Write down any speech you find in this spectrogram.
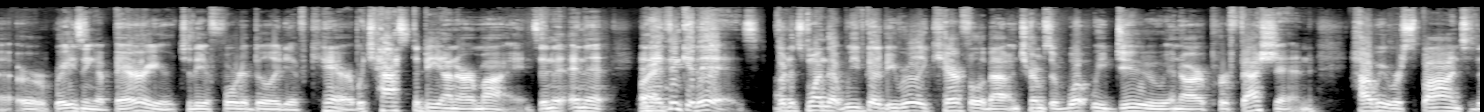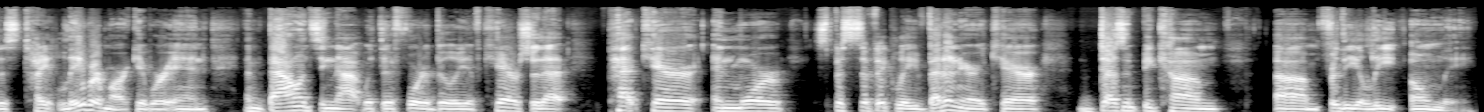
a, or raising a barrier to the affordability of care, which has to be on our minds, and and it and I think it is. But it's one that we've got to be really careful about in terms of what we do in our profession, how we respond to this tight labor market we're in, and balancing that with the affordability of care, so that pet care and more specifically veterinary care, doesn't become um, for the elite only.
